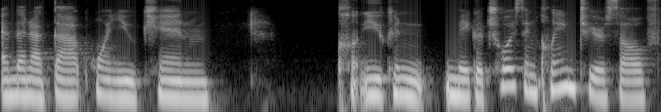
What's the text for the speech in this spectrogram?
And then at that point, you can you can make a choice and claim to yourself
